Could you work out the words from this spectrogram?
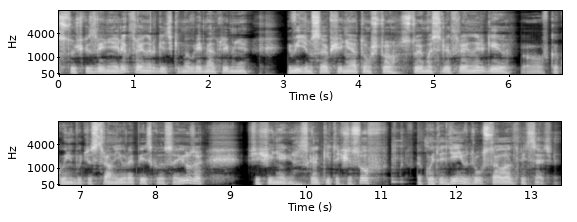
с точки зрения электроэнергетики, мы время от времени видим сообщения о том, что стоимость электроэнергии э, в какой-нибудь из стран Европейского Союза в течение скольки-то часов в какой-то день вдруг стало отрицательным.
